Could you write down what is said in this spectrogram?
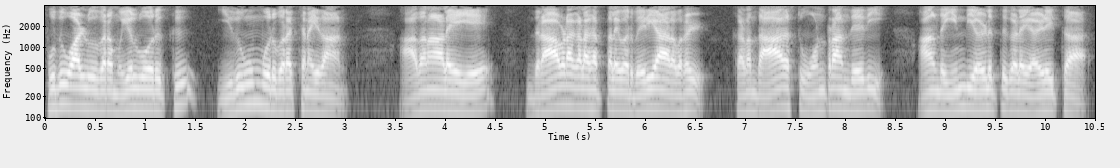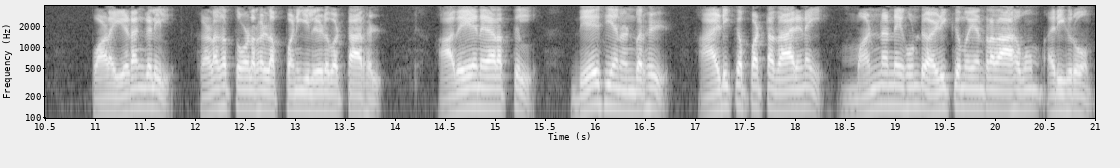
புது வாழ்வு பெற முயல்வோருக்கு இதுவும் ஒரு பிரச்சனைதான். அதனாலேயே திராவிட கழகத் தலைவர் பெரியார் அவர்கள் கடந்த ஆகஸ்ட் ஒன்றாம் தேதி அந்த இந்திய எழுத்துக்களை அழித்தார். பல இடங்களில் கழகத் தோழர்கள் அப்பணியில் ஈடுபட்டார்கள். அதே நேரத்தில் தேசிய நண்பர்கள் அடிக்கப்பட்ட தாரினை மண்ணெண்ணெய் கொண்டு அழிக்க முயன்றதாகவும் அறிகிறோம்.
